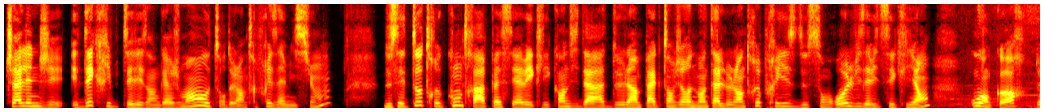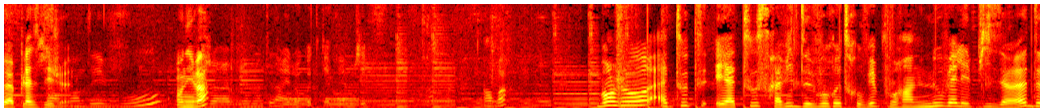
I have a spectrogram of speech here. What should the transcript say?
challenger et décrypter les engagements autour de l'entreprise à mission, de cet autre contrat passé avec les candidats, de l'impact environnemental de l'entreprise, de son rôle vis-à-vis de ses clients ou encore de la place des jeunes. On y va? Au revoir. Bonjour à toutes et à tous, ravi de vous retrouver pour un nouvel épisode,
